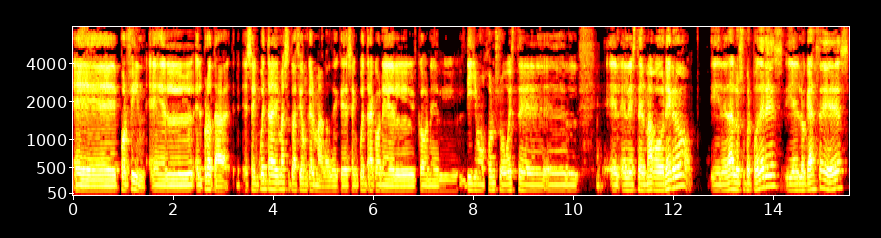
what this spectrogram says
Eh, por fin, el, el prota se encuentra en la misma situación que el malo, de que se encuentra con el, con el Digimon Honsu este, el, el, el este, el mago negro, y le da los superpoderes, y él lo que hace es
